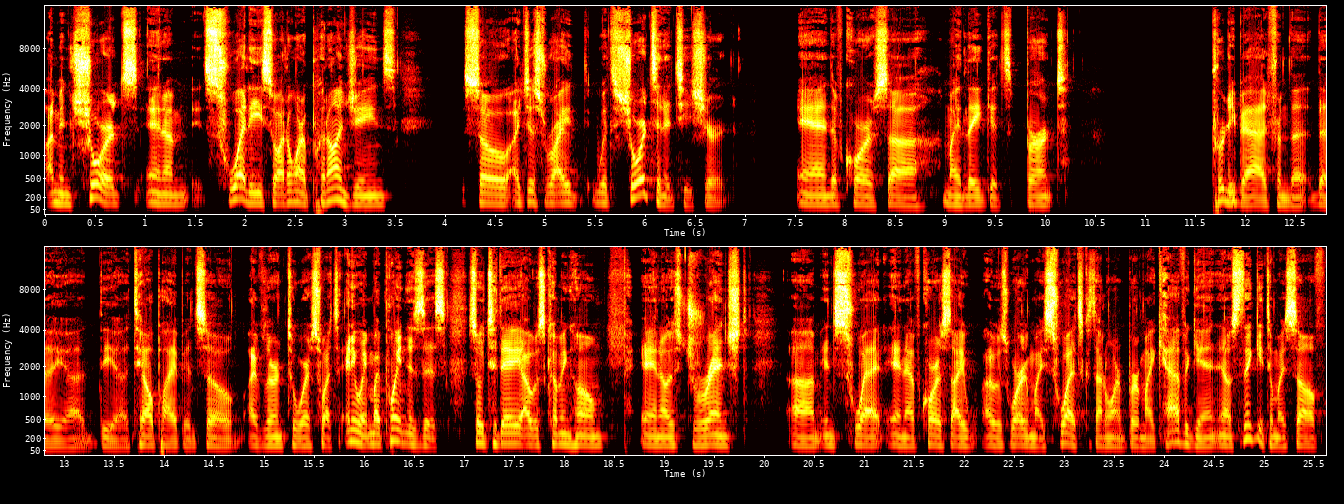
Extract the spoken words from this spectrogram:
I'm in shorts and I'm sweaty, so I don't want to put on jeans. So I just ride with shorts and a t-shirt and of course, uh, my leg gets burnt pretty bad from the the uh, the uh, tailpipe, and so I've learned to wear sweats. Anyway, my point is this: so today I was coming home and I was drenched. Um, in sweat, and of course, I, I was wearing my sweats because I don't want to burn my calf again. And I was thinking to myself,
